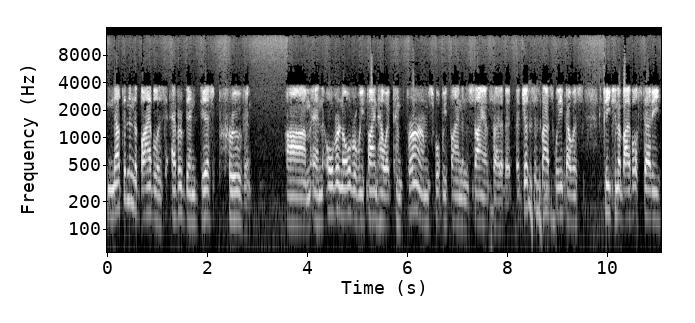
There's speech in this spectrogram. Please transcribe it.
nothing in the Bible has ever been disproven. Um, and over and over, we find how it confirms what we find in the science side of it. But just this last week, I was teaching a Bible study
